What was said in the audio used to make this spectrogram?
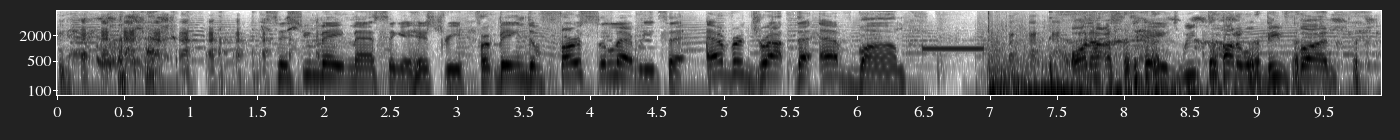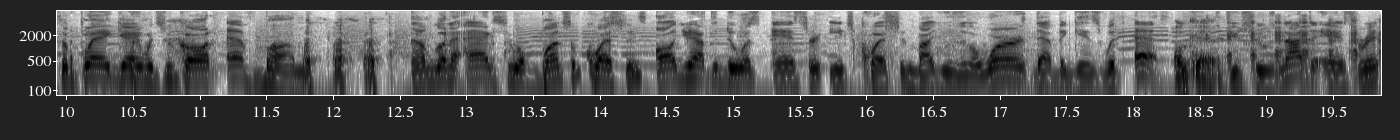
Since you made Masked Singer history for being the first celebrity to ever drop the F bomb on our stage, we thought it would be fun to play a game with you called F bomb. Now I'm going to ask you a bunch of questions. All you have to do is answer each question by using a word that begins with F. Okay. If you choose not to answer it,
